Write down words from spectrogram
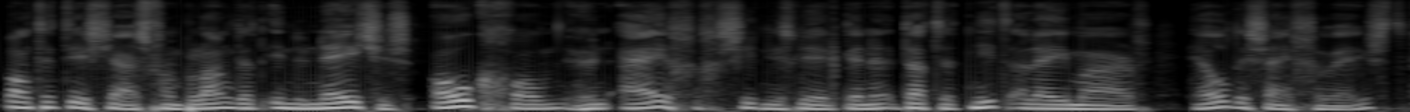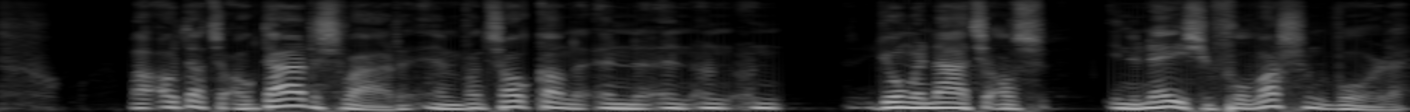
Want het is juist van belang dat Indonesiërs ook gewoon hun eigen geschiedenis leren kennen. Dat het niet alleen maar helden zijn geweest, maar ook dat ze ook daders waren. En want zo kan een, een, een, een jonge natie als Indonesië volwassen worden.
